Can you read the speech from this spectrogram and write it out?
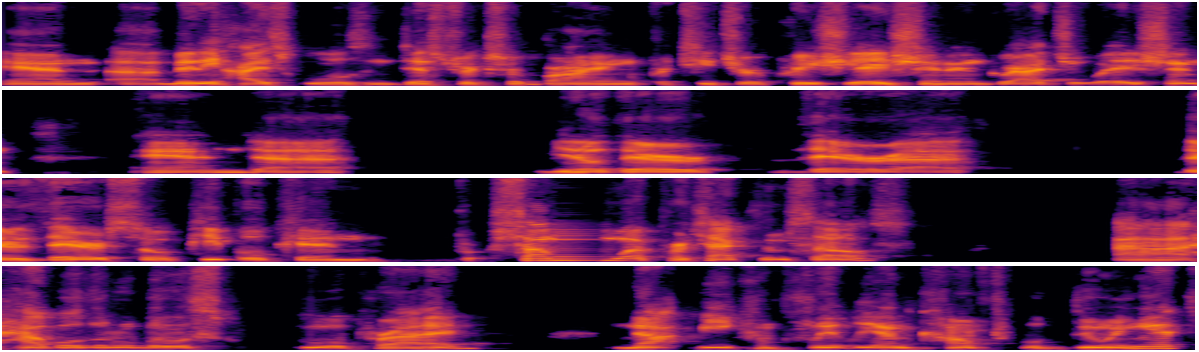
and uh, many high schools and districts are buying for teacher appreciation and graduation. And uh, you know they're they're uh, they're there so people can somewhat protect themselves uh, have a little bit of school pride not be completely uncomfortable doing it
